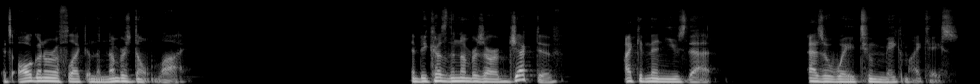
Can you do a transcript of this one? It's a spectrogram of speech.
It's all going to reflect, and the numbers don't lie. And because the numbers are objective, I can then use that as a way to make my case.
